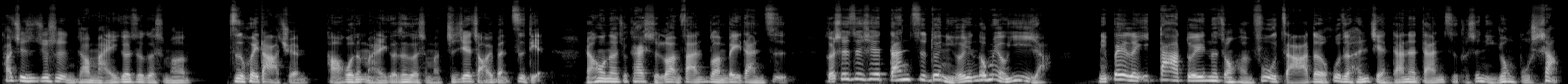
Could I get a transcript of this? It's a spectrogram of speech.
他其实就是你知道买一个这个什么智慧大全。好，或者买一个这个什么，直接找一本字典，然后呢就开始乱翻乱背单字。可是这些单字对你而言都没有意义啊！你背了一大堆那种很复杂的或者很简单的单字，可是你用不上，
